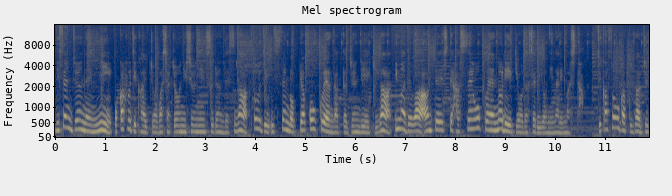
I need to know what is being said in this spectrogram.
2010年に岡藤会長が社長に就任するんですが、当時1600億円だった純利益が今では安定して8000億円の利益を出せるようになりました。時価総額が10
